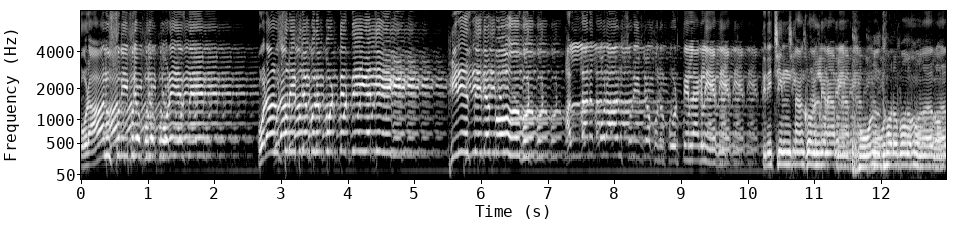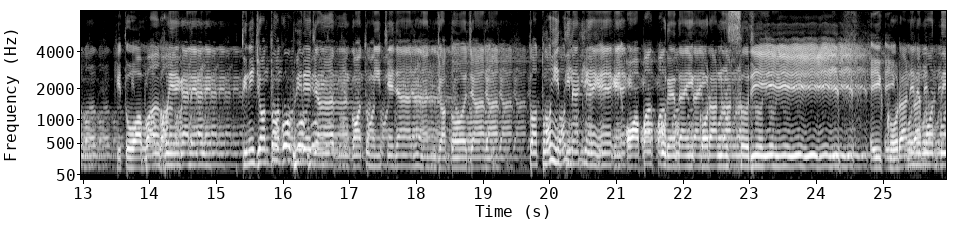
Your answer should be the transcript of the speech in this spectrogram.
কোরআন শরীফ যখন পড়ে এসে কোরআন শরীফ যখন পড়তে দিয়ে গেছে তিনি চিন্তা করলেন, আমি ভুল ধরব। কিন্তু অবাক হয়ে গেলেন, তিনি যত গভীরে যান কত নিচে যান, যত যান, ততই তিনাকে অবাক করে দেয় কোরআন শরীফ। এই কোরআনের মধ্যে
